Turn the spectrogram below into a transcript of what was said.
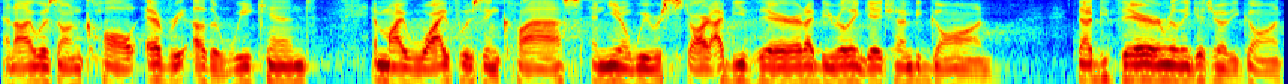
and I was on call every other weekend and my wife was in class and you know we were start I'd be there and I'd be really engaged and I'd be gone. I'd be there and really get you, I'd be gone.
